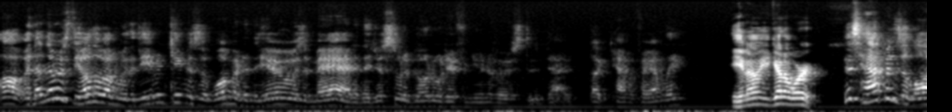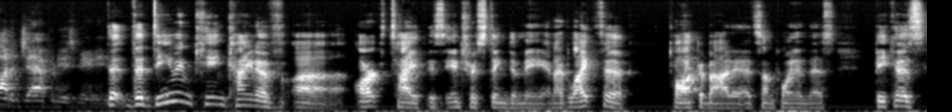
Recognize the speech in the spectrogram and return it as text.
Oh, and then there was the other one where the demon king is a woman and the hero is a man, and they just sort of go to a different universe to like have a family. You know, you gotta work. This happens a lot in Japanese media. The the Demon King kind of uh, archetype is interesting to me, and I'd like to talk about it at some point in this because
